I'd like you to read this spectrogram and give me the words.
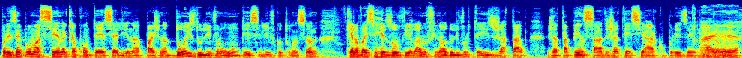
por exemplo, uma cena que acontece ali na página 2 do livro 1, um, desse livro que eu estou lançando, que ela vai se resolver lá no final do livro 3, já está já tá pensado, já tem esse arco, por exemplo. Ah, então, é?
